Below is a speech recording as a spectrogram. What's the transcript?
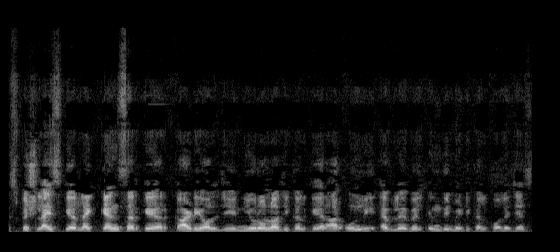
specialized care like cancer care, cardiology, neurological care are only available in the medical colleges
